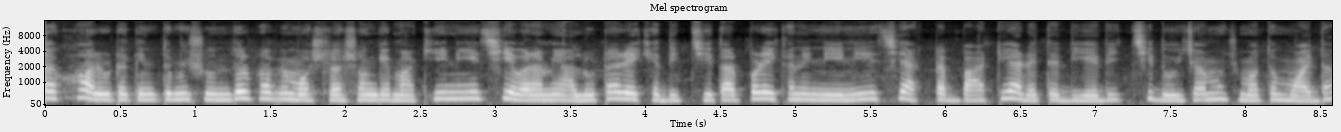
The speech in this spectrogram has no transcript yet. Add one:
দেখো, আলুটা কিন্তু আমি সুন্দরভাবে মশলার সঙ্গে মাখিয়ে নিয়েছি। এবার আমি আলুটা রেখে দিচ্ছি। তারপর এখানে নিয়ে নিয়েছি একটা বাটি, আর এতে দিয়ে দিচ্ছি দুই চামচ মতো ময়দা,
